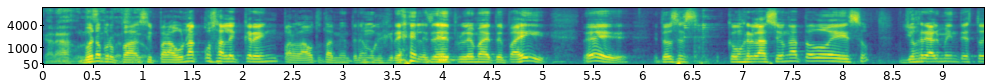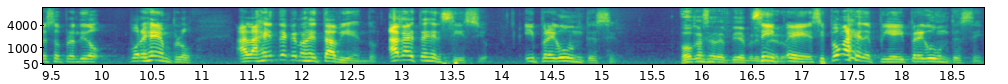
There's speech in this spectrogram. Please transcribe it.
carajo. Bueno, pero para- si para una cosa le creen, para la otra también tenemos que creerle. Ese es el problema de este país. Eh, Entonces, con relación a todo eso, yo realmente estoy sorprendido. Por ejemplo, a la gente que nos está viendo, haga este ejercicio y pregúntese. Póngase de pie Sí, primero. eh, si póngase de pie y pregúntese.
